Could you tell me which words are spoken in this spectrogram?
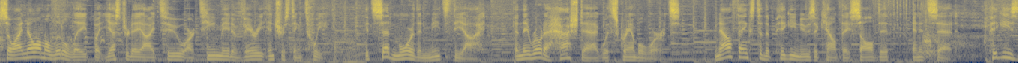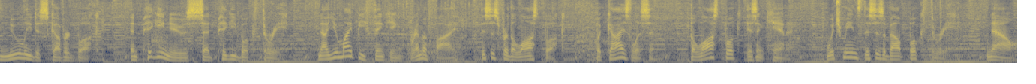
so I know I'm a little late, but yesterday I2R team made a very interesting tweet. It said more than meets the eye, and they wrote a hashtag with scramble words. Now thanks to the Piggy News account they solved it, and it said, Piggy's newly discovered book. And Piggy News said Piggy Book 3. Now you might be thinking, Remify, this is for the Lost Book. But guys listen, the Lost Book isn't canon, which means this is about Book 3. Now,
